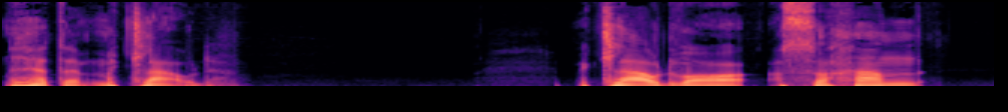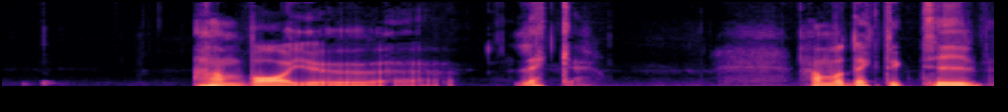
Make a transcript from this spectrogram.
Den hette McCloud. McCloud var, alltså han, han var ju eh, läcker. Han var detektiv.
